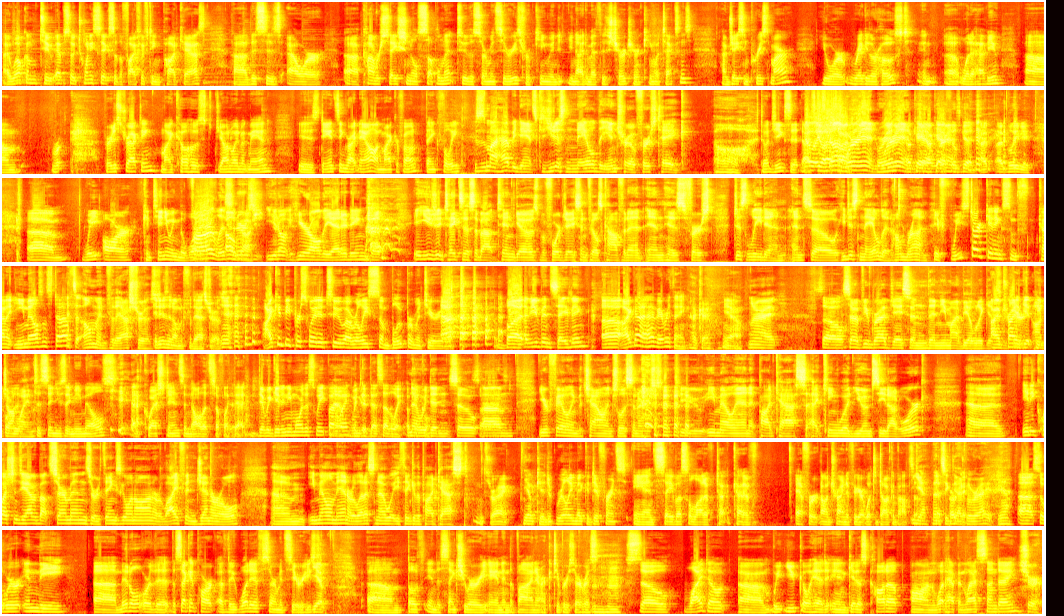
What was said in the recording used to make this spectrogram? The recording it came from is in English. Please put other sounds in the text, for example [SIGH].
Hi, welcome to episode 26 of the 515 podcast. Uh, this is our uh, conversational supplement to the sermon series from Kingwood United Methodist Church here in Kingwood, Texas. I'm Jason Priestmeyer, your regular host and uh, what have you. Um, [SIGHS] very distracting. My co-host John Wayne McMahon is dancing right now on microphone. Thankfully. This is my happy dance because you just nailed the intro first take. Oh, don't jinx it. No, it's done. We're in. We're in. Okay, Yeah, okay, we're it feels good. I, I believe you. Um, we are continuing the For our oh, listeners, you don't hear all the editing, but it usually takes us about 10 goes before Jason feels confident in his first just lead in. And so he just nailed it. Home run. if we start getting some f- kind of emails and stuff, it's an omen for the Astros. it is an omen for the Astros. [LAUGHS] I could be persuaded to uh, release some blooper material, [LAUGHS] but Have you been saving? uh, I gotta have everything. Okay. Yeah. All right. So So if you bribe Jason, then you might be able to get I'm some trying to get people John to, Wayne. to send you some emails [LAUGHS] and questions and all that stuff like that. Did we get any more this week? By the way, we we get didn't. that out of the way. Okay, no, we didn't. So um, you're failing the challenge, listeners, [LAUGHS] to email in at podcasts at kingwoodumc.org. Uh, any questions you have about sermons or things going on or life in general, um, email them in or let us know what you think of the podcast. That's right. Yeah, we could really make a difference and save us a lot of t- kind of effort on trying to figure out what to talk about. So yeah, that's, perfect. exactly right. Yeah. Uh, so we're in the uh, middle or the the second part of the What If sermon series. Yep. Um, both in the sanctuary and in the vine in our contemporary service. Mm-hmm. So why don't um, we? You go ahead and get us caught up on what happened last Sunday, Sure.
